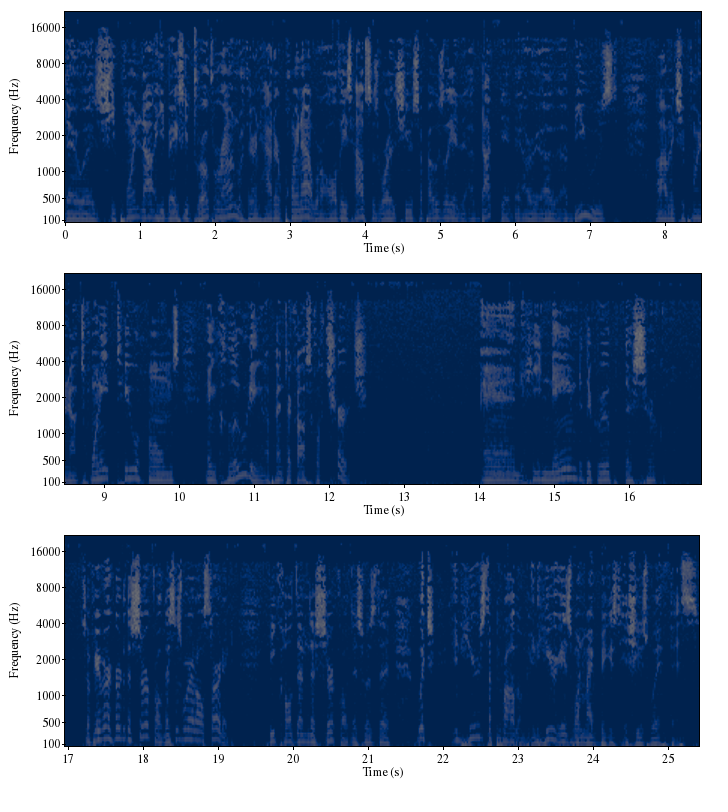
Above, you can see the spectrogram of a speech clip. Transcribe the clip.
there was, she pointed out, he basically drove around with her and had her point out where all these houses were that she was supposedly abducted or uh, abused. Um, and she pointed out 22 homes, including a Pentecostal church. And he named the group The Circle. So if you've ever heard of The Circle, this is where it all started. He called them The Circle. This was the, which, and here's the problem, and here is one of my biggest issues with this,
